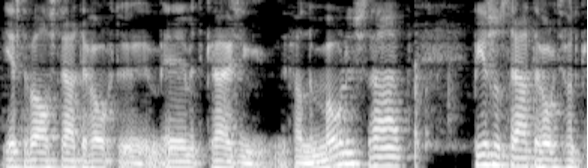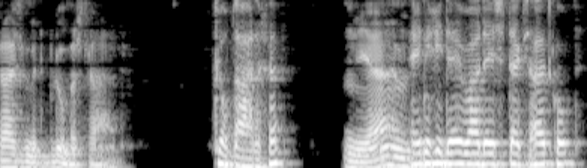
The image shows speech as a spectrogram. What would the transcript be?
Eerst de Walstraat ter hoogte eh, met de kruising van de Molenstraat. Piersonstraat ter hoogte van de kruising met de Bloemenstraat. Klopt aardig, hè? Ja. Enig idee waar deze tekst uitkomt?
